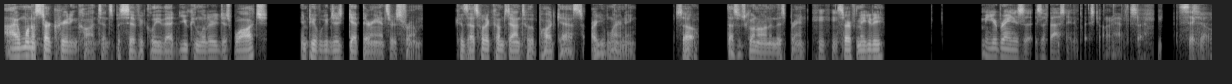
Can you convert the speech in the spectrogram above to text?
I want to start creating content specifically that you can literally just watch and people can just get their answers from. Because that's what it comes down to with the podcast. Are you learning? So that's what's going on in this brain. Surf Miggity. I mean, your brain is a, is a fascinating place, Connor. I have to say. Sicko.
